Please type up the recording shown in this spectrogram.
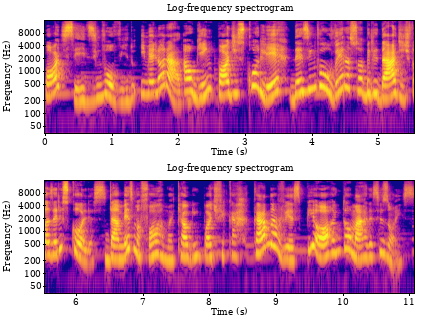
pode ser desenvolvido e melhorado. Alguém pode escolher desenvolver a sua habilidade de fazer escolhas, da mesma forma que alguém pode ficar cada vez pior em tomar decisões.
